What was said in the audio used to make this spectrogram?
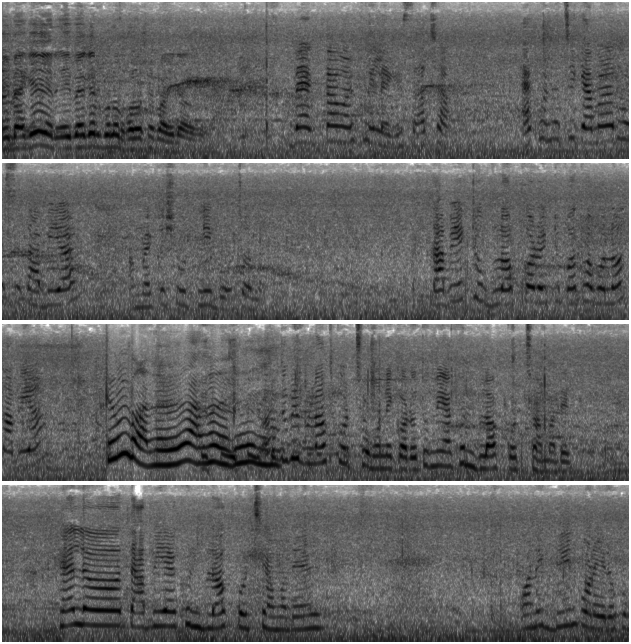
এই ব্যাগের এই ব্যাগের কোনো ভরসা পাই না ব্যাগটা আমার খুলে গেছে। আচ্ছা এখন হচ্ছে ক্যামেরা ধরছে তাবিয়া। আমরা একটা শুট নিব চলো। তাবিয়া একটু ব্লগ করো একটু কথা বলো তাবিয়া। তুমি তুমি ব্লগ করছ মনে করো। তুমি এখন ব্লগ করছ আমাদের। হ্যালো তাবিয়া এখন ব্লগ করছে আমাদের। অনেক দিন পরে এরকম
